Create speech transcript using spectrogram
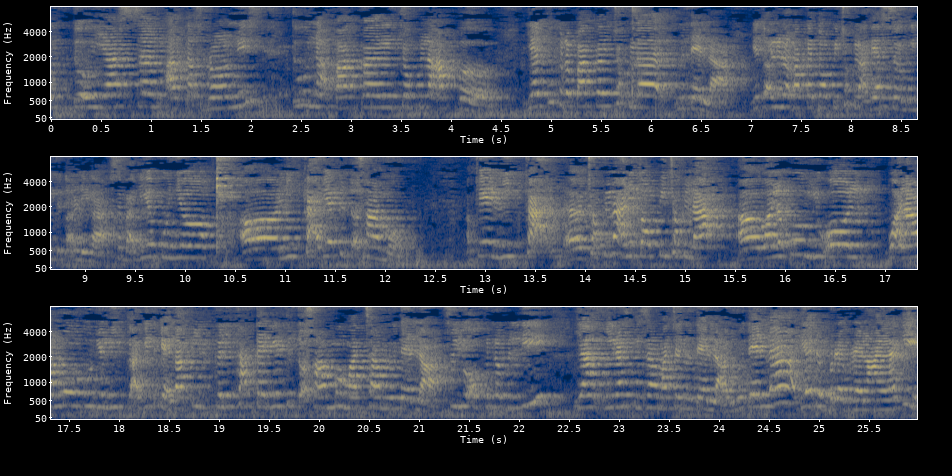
untuk hiasan atas brownies Tu nak pakai coklat apa? Yang tu kena pakai coklat Nutella Dia tak boleh nak pakai topi coklat biasa gitu Tak boleh tak? Sebab dia punya uh, likat dia tu tak sama Okay, likat uh, coklat ni topi coklat. Uh, Walaupun you all buat lama pun dia likat gitu kan Tapi kelikatan dia tu tak sama macam Nutella. So you all kena beli yang iras-iras macam Nutella. Nutella dia ada brand-brand lain lagi.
